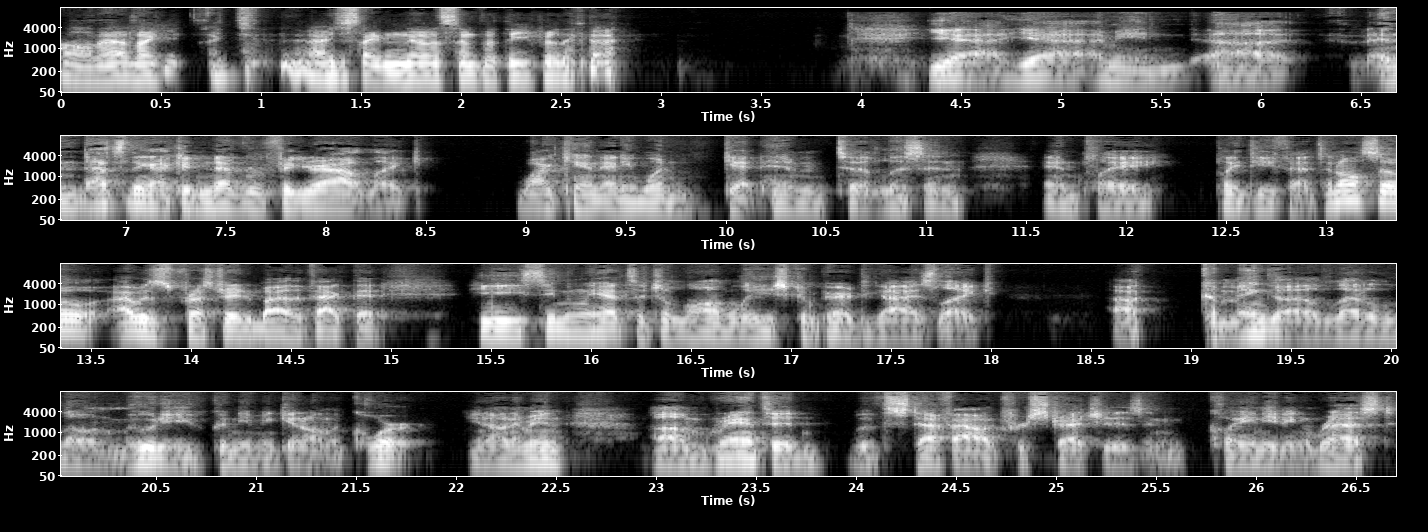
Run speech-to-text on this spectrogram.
All that. Like, I, I just like no sympathy for the guy. Yeah, yeah. I mean, uh, and that's the thing I could never figure out. Like, why can't anyone get him to listen and play play defense? And also, I was frustrated by the fact that he seemingly had such a long leash compared to guys like uh, Kuminga, let alone Moody, who couldn't even get on the court. You know what I mean? Um, granted, with Steph out for stretches and Clay needing rest,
